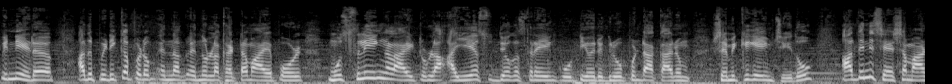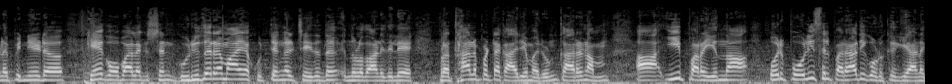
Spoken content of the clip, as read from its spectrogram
പിന്നീട് അത് പിടിക്കപ്പെടും എന്ന എന്നുള്ള ഘട്ടമായപ്പോൾ മുസ്ലിങ്ങളായിട്ടുള്ള ഐ എ എസ് ഉദ്യോഗസ്ഥരെയും കൂട്ടി ഒരു ഗ്രൂപ്പ് ഉണ്ടാക്കാനും ശ്രമിക്കുകയും ചെയ്തു. അതിനുശേഷമാണ് പിന്നീട് കെ ഗോപാലകൃഷ്ണൻ ഗുരുതരമായ കുറ്റങ്ങൾ ചെയ്തത് എന്നുള്ളതാണ് ഇതിലെ പ്രധാനപ്പെട്ട കാര്യം അരുൺ. കാരണം ഈ പറയുന്ന ഒരു പോലീസിൽ പരാതി കൊടുക്കുകയാണ്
